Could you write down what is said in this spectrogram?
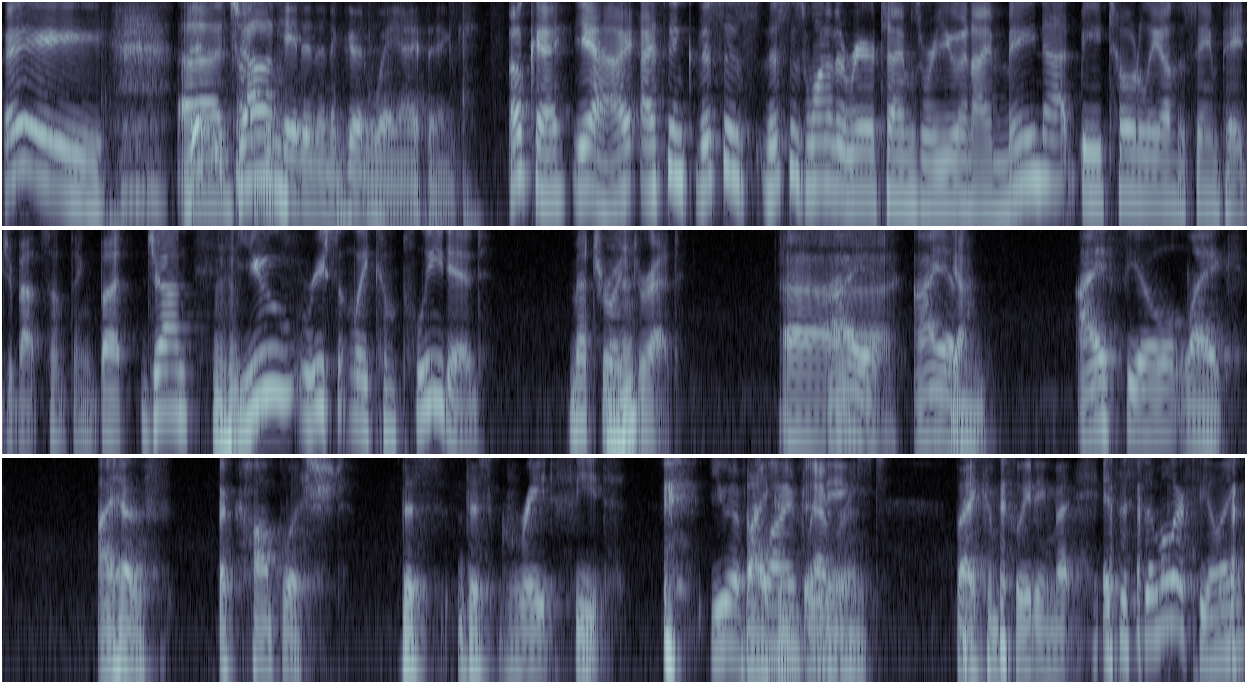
hey, This uh, is John. complicated in a good way, I think. Okay, yeah, I, I think this is this is one of the rare times where you and I may not be totally on the same page about something. But John, Mm-hmm. you recently completed Metroid Dread. Uh, I I am yeah. I feel like I have accomplished this this great feat you have by climbed completing- Everest. by completing my it's a similar feeling.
